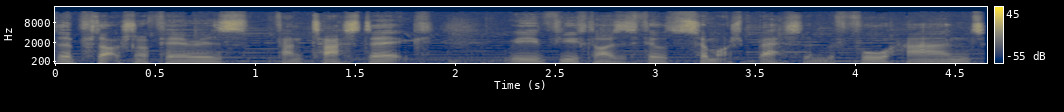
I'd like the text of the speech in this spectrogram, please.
The production of here is fantastic. We've utilised the field so much better than beforehand.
